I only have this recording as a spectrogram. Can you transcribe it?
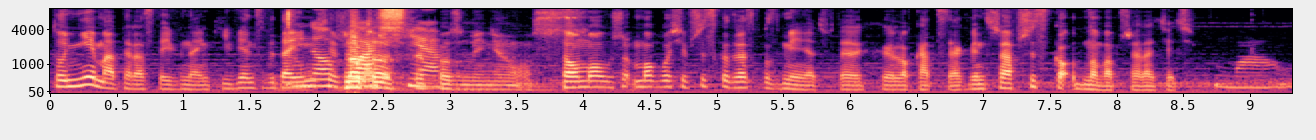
to nie ma teraz tej wnęki, więc wydaje No mi się, że No to Właśnie. się pozmieniało. to mo mogło się wszystko teraz pozmieniać w tych lokacjach, więc trzeba wszystko od nowa przelecieć. Wow.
